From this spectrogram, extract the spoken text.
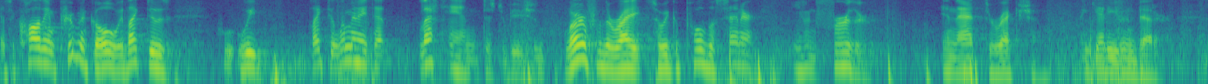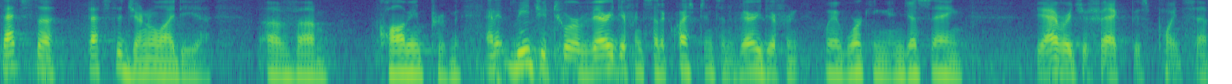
as a quality improvement goal, we'd like to do is we'd like to eliminate that left-hand distribution, learn from the right so we could pull the center even further in that direction and get even better. That's the, that's the general idea of um, quality improvement. And it leads you to a very different set of questions and a very different way of working and just saying the average effect is 0.7.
